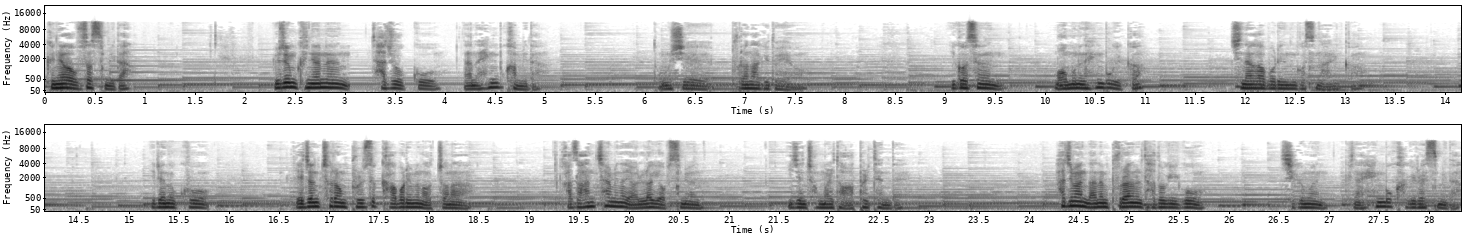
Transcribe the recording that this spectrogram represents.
그녀가 웃었습니다. 요즘 그녀는 자주 웃고 나는 행복합니다. 동시에 불안하기도 해요. 이것은 머무는 행복일까? 지나가 버리는 것은 아닐까? 이래놓고 예전처럼 불쑥 가버리면 어쩌나 가서 한참이나 연락이 없으면 이젠 정말 더 아플 텐데. 하지만 나는 불안을 다독이고 지금은 그냥 행복하기로 했습니다.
